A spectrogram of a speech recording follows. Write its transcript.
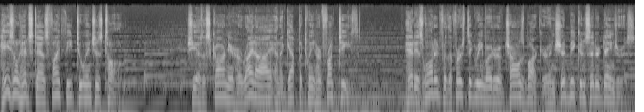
Hazel Head stands 5 feet 2 inches tall. She has a scar near her right eye and a gap between her front teeth. Head is wanted for the first degree murder of Charles Barker and should be considered dangerous.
